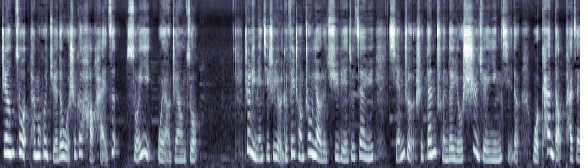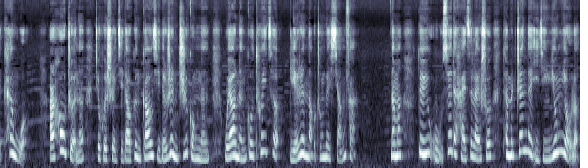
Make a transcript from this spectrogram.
这样做他们会觉得我是个好孩子，所以我要这样做？这里面其实有一个非常重要的区别，就在于前者是单纯的由视觉引起的，我看到他在看我。而后者呢，就会涉及到更高级的认知功能。我要能够推测别人脑中的想法。那么，对于五岁的孩子来说，他们真的已经拥有了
